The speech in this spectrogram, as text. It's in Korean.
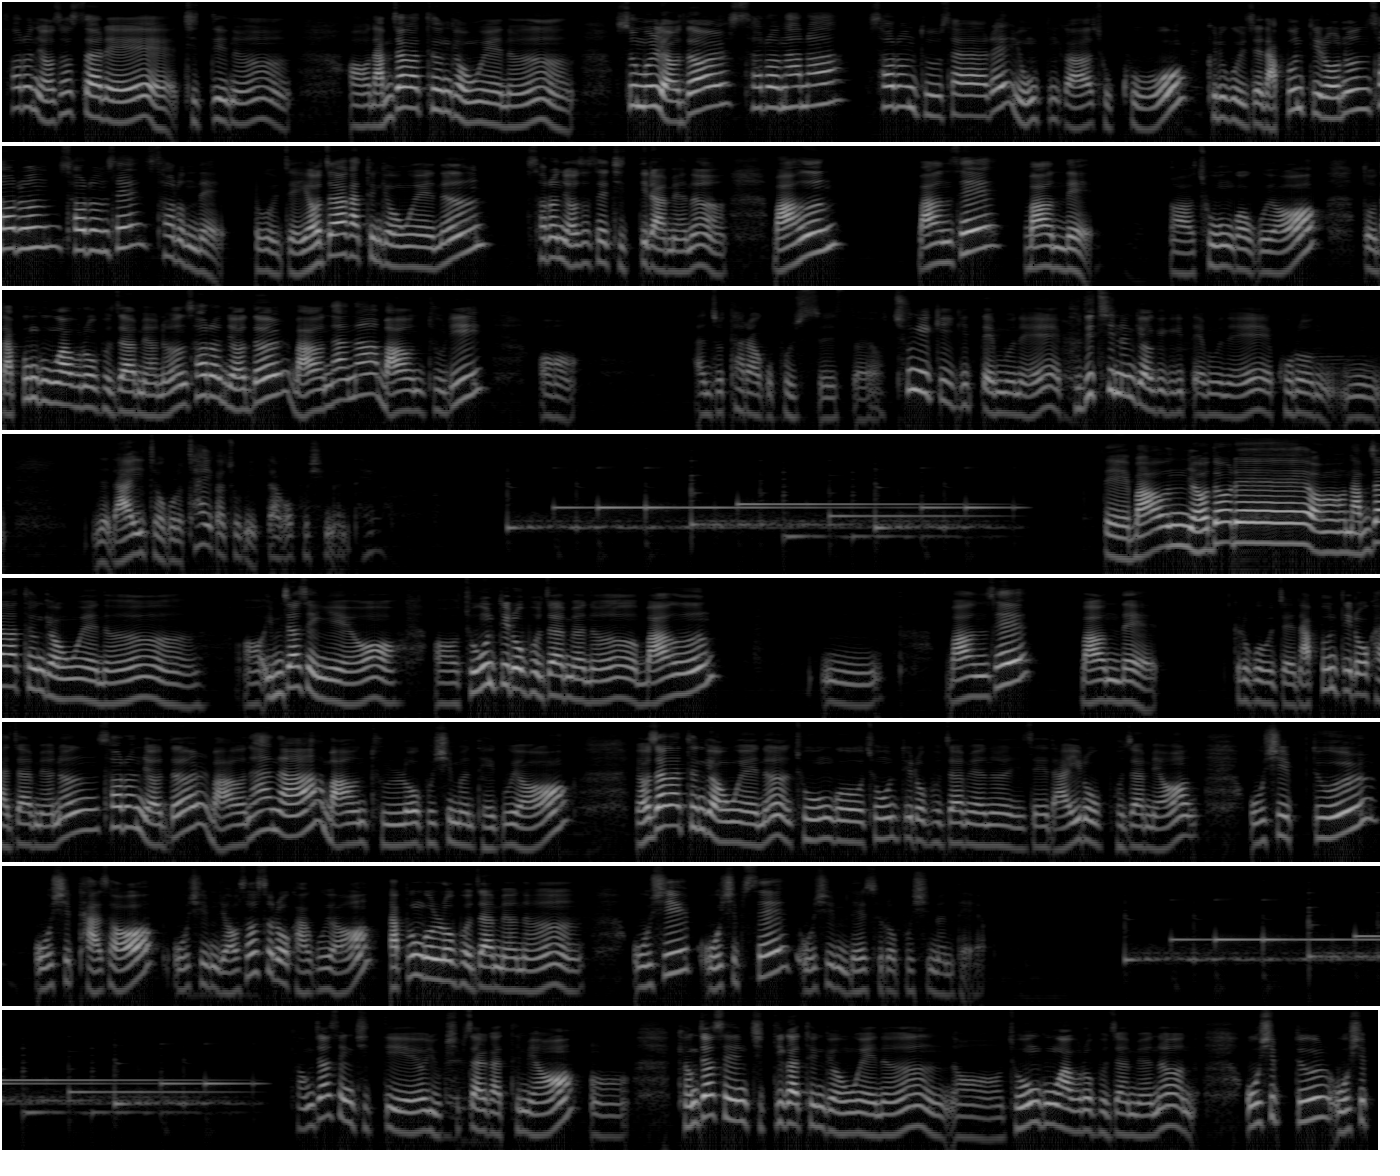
서른여섯 살에 쥐띠는 어, 남자 같은 경우에는 스물여덟, 서른하나, 서른두 살에 용띠가 좋고 그리고 이제 나쁜 띠로는 서른, 서른셋, 서른넷 그리고 이제 여자 같은 경우에는 서른여섯에 쥐띠라면은 마흔, 마흔셋, 마흔넷 어, 좋은 거고요. 또 나쁜 궁합으로 보자면은 서른여덟, 마흔하나, 마흔둘이 어, 안 좋다라고 볼 수 있어요. 충익이기 때문에 부딪히는 격이기 때문에 그런 음, 나이적으로 차이가 좀 있다고 보시면 돼요. 네, 48의 어, 남자 같은 경우에는 어, 임자생이에요. 어, 좋은 띠로 보자면은 40, 음, 43, 44 그리고 이제 나쁜 띠로 가자면은 38, 41, 42로 보시면 되고요. 여자 같은 경우에는 좋은 거 좋은 띠로 보자면은 이제 나이로 보자면 52, 55, 56으로 가고요. 나쁜 걸로 보자면은 50, 53, 54으로 보시면 돼요. 경자생 쥐띠예요. 60살 같으면 어, 경자생 쥐띠 같은 경우에는 어, 좋은 궁합으로 보자면은 52, 55,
